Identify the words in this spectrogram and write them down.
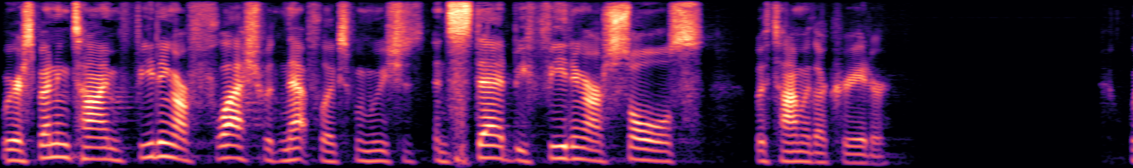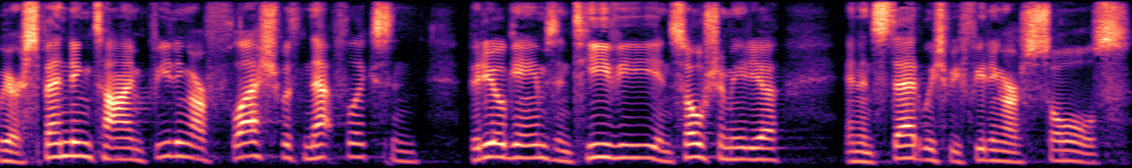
We are spending time feeding our flesh with Netflix when we should instead be feeding our souls with time with our Creator. We are spending time feeding our flesh with Netflix and video games and TV and social media, and instead we should be feeding our souls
